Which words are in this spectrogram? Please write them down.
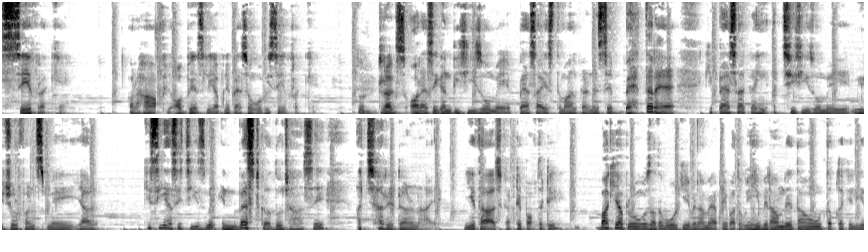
सेफ़ रखें। और हाँ ऑब्वियसली अपने पैसों को भी सेफ़ रखें। तो ड्रग्स और ऐसी गंदी चीज़ों में पैसा इस्तेमाल करने से बेहतर है कि पैसा कहीं अच्छी चीज़ों में म्यूचुअल फंड्स में या किसी ऐसी चीज़ में इन्वेस्ट कर दो जहाँ से अच्छा रिटर्न आए। ये था आज का टिप ऑफ़ द डे बाकी आप लोगों को ज़्यादा बोर किए बिना मैं अपनी बातों को यहीं विराम देता हूँ। तब तक के लिए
